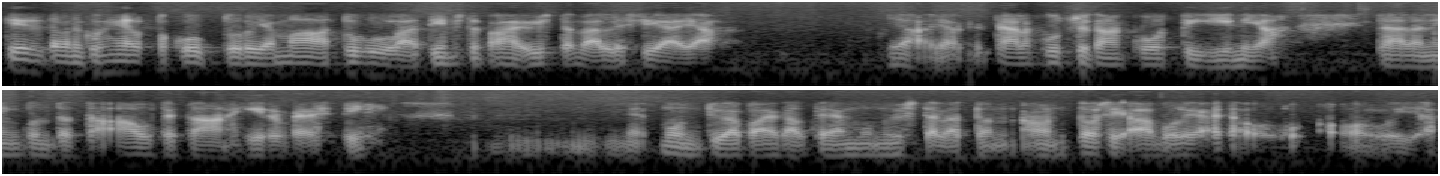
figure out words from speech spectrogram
tietyllä tavalla niin helppo kulttuuri ja maa tulla, että ihmiset ovat ystävällisiä ja, ja, ja täällä kutsutaan kotiin ja täällä niin kuin, tota, autetaan hirveästi mun työpaikalta ja mun ystävät on, on tosi avuliaita ollut, ollut ja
